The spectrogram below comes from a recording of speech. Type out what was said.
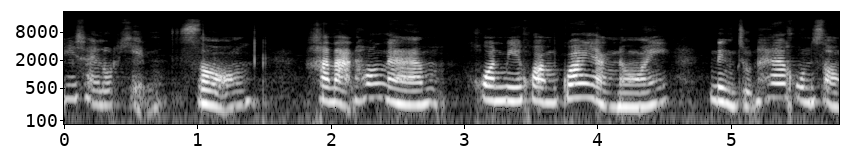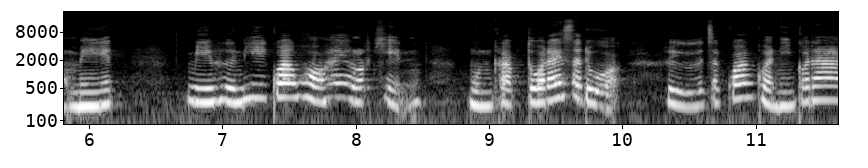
ที่ใช้รถเข็น 2. ขนาดห้องน้ำควรมีความกว้างอย่างน้อย 1.5คูณ2เมตร มีพื้นที่กว้างพอให้รถเข็น หมุนกลับตัวได้สะดวก หรือจะกว้างกว่านี้ก็ได้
